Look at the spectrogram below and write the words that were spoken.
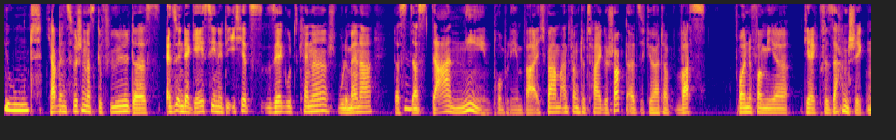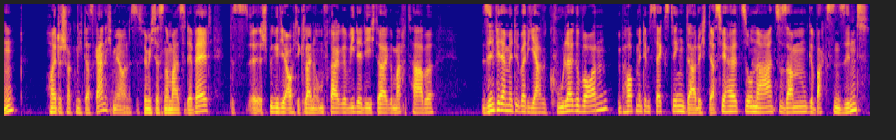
Jugend. Ich habe inzwischen das Gefühl, dass, also in der Gay-Szene, die ich jetzt sehr gut kenne, schwule Männer, dass das da nie ein Problem war. Ich war am Anfang total geschockt, als ich gehört habe, was Freunde von mir direkt für Sachen schicken. Heute schockt mich das gar nicht mehr und es ist für mich das Normalste der Welt. Das äh, spiegelt ja auch die kleine Umfrage wieder, die ich da gemacht habe. Sind wir damit über die Jahre cooler geworden, überhaupt mit dem Sexting, dadurch, dass wir halt so nah zusammengewachsen sind?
